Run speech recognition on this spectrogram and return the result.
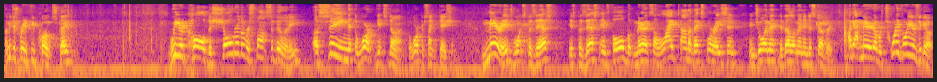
Let me just read a few quotes, okay? We are called to shoulder the responsibility of seeing that the work gets done, the work of sanctification. Marriage, once possessed, is possessed in full, but merits a lifetime of exploration, enjoyment, development, and discovery. I got married over 24 years ago.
